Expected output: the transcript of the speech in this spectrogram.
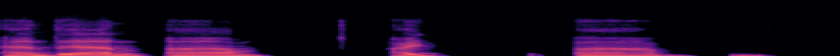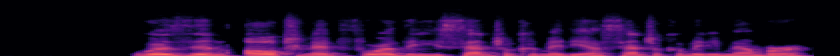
And then um, I uh, was an alternate for the Central Committee, a Central Committee member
